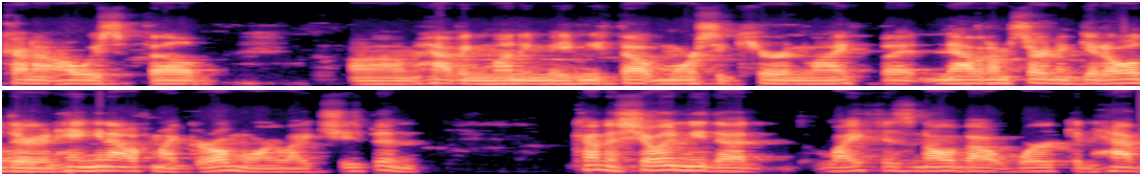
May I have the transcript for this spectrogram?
kind of always felt um, having money made me felt more secure in life. But now that I'm starting to get older and hanging out with my girl more, like she's been kind of showing me that life isn't all about work and have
